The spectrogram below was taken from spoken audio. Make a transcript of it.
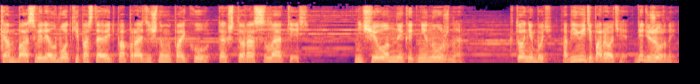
Камбас велел водки поставить по праздничному пайку, так что расслабьтесь. Ничего ныкать не нужно. Кто-нибудь объявите по роте, где дежурный?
